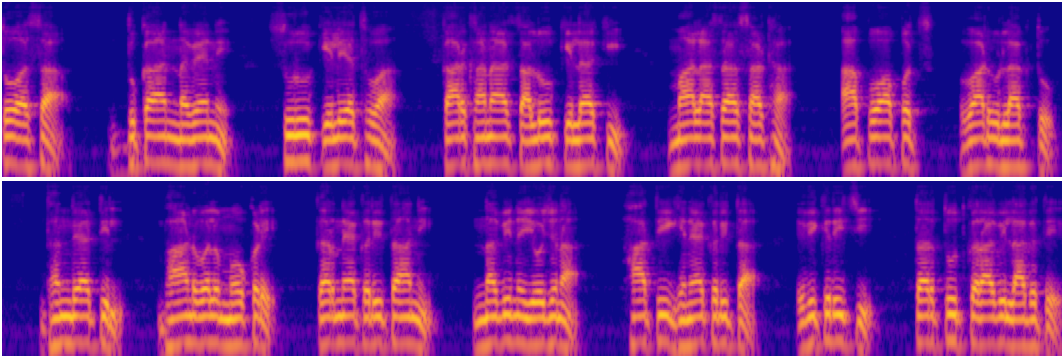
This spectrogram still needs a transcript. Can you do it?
तो असा दुकान नव्याने सुरू केले अथवा कारखाना चालू केला की मालाचा साठा आपोआपच वाढू लागतो. धंद्यातील भांडवल मोकळे करण्याकरिता आणि नवीन योजना हाती घेण्याकरिता विक्रीची तरतूद करावी लागते.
